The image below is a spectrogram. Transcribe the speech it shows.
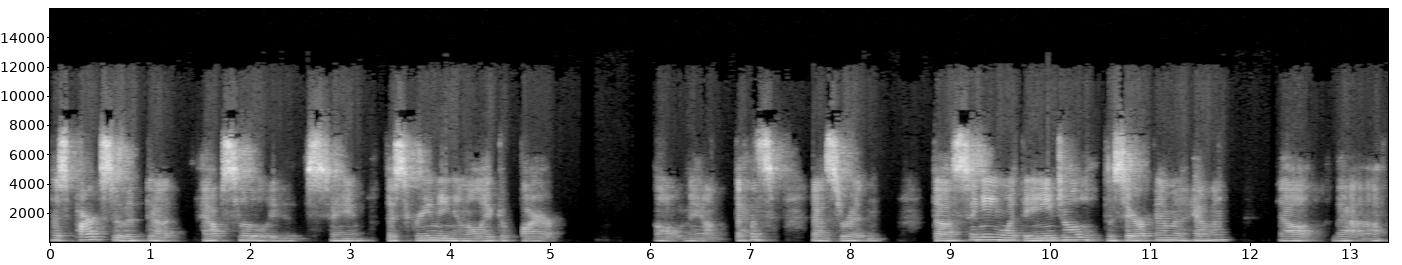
there's parts of it that absolutely the same. The screaming in the lake of fire. Oh man, that's that's written. The singing with the angel, the seraphim of heaven. Oh, that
